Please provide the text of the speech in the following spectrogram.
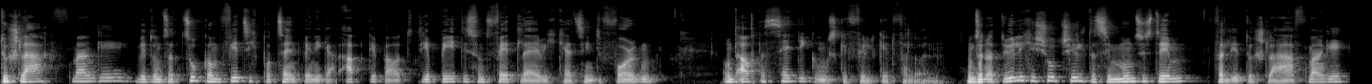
Durch Schlafmangel wird unser Zucker um 40% weniger abgebaut, Diabetes und Fettleibigkeit sind die Folgen und auch das Sättigungsgefühl geht verloren. Unser natürliches Schutzschild, das Immunsystem, verliert durch Schlafmangel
